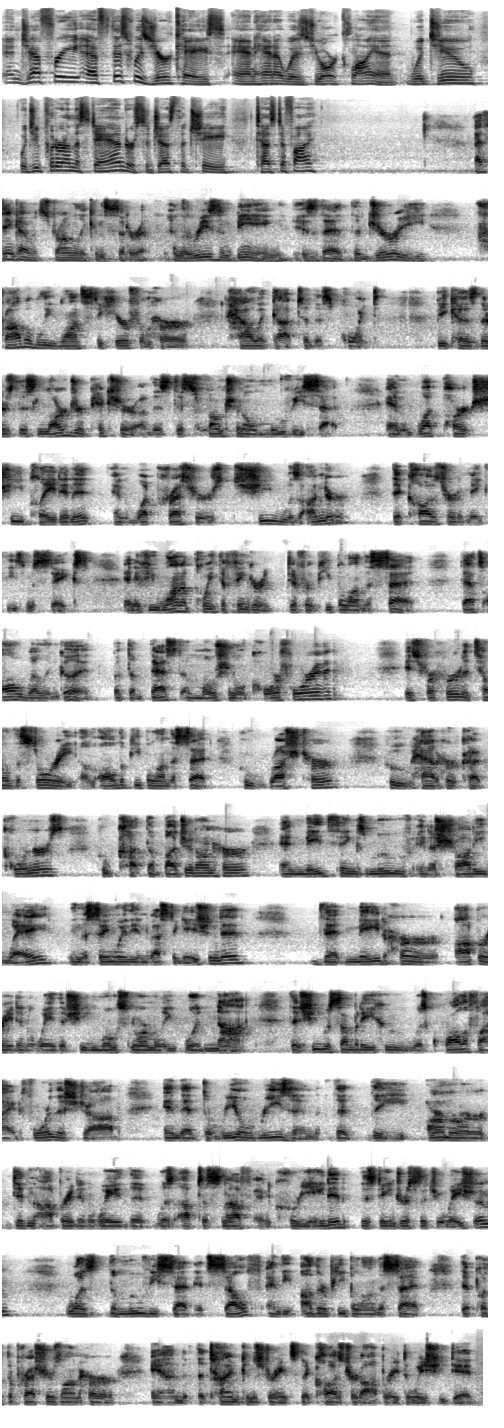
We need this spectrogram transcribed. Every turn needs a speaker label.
Speaker 1: And Jeffrey, if this was your case and Hannah was your client, would you would you put her on the stand or suggest that she testify?
Speaker 2: I think I would strongly consider it. And the reason being is that the jury probably wants to hear from her how it got to this point because there's this larger picture of this dysfunctional movie set and what part she played in it and what pressures she was under that caused her to make these mistakes. And if you want to point the finger at different people on the set, that's all well and good, but the best emotional core for it is for her to tell the story of all the people on the set who rushed her, who had her cut corners, who cut the budget on her and made things move in a shoddy way, in the same way the investigation did, that made her operate in a way that she most normally would not. That she was somebody who was qualified for this job, and that the real reason that the armorer didn't operate in a way that was up to snuff and created this dangerous situation was the movie set itself and the other people on the set that put the pressures on her and the time constraints that caused her to operate the way she did.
